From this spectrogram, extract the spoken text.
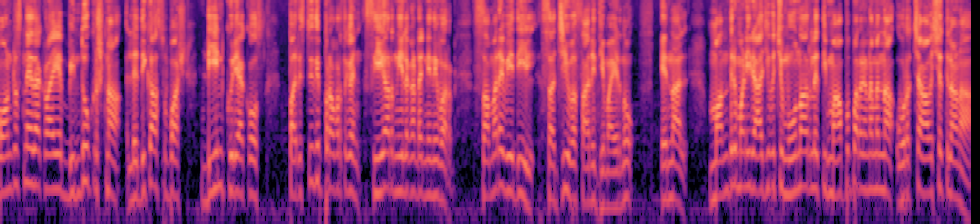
Congress നേതാക്കളായ ബിന്ദു കൃഷ്ണ ലതിക സുഭാഷ് ഡീൻ കുര്യാക്കോസ് പരിസ്ഥിതി പ്രവർത്തകൻ സി ആർ നീലകണ്ഠൻ എന്നിവർ സമരവേദിയിൽ സജീവ സാന്നിധ്യമായിരുന്നു. എന്നാൽ മന്ത്രി മണി രാജിവെച്ച് മൂന്നാറിലെത്തി മാപ്പ് പറയണമെന്ന ഉറച്ച ആവശ്യത്തിലാണ്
